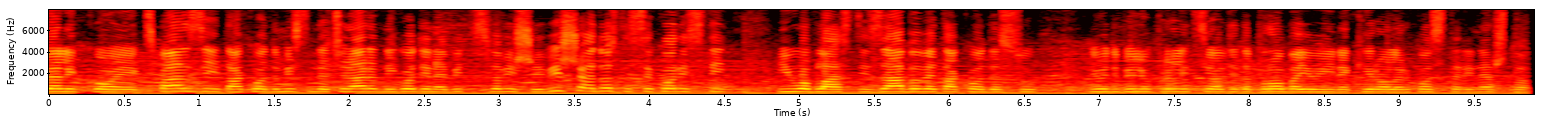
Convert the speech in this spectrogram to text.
velikoj ekspanziji, tako da mislim da će narednih godina biti sve više i više, a dosta se koristi i u oblasti zabave, tako da su ljudi bili u prilici ovdje da probaju i neki roller coaster i nešto,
